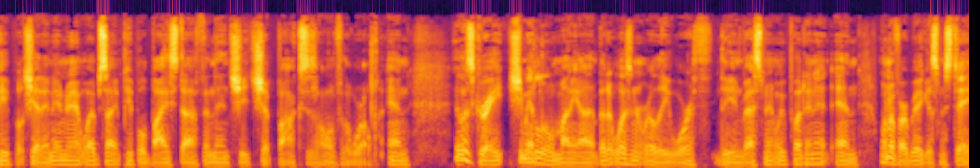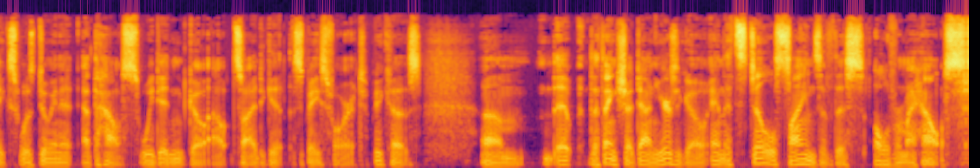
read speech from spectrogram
people, she had an internet website, people buy stuff, and then she'd ship boxes all over the world. And it was great. She made a little money on it, but it wasn't really worth the investment we put in it. And one of our biggest mistakes was doing it at the house. We didn't go outside to get space for it because um, it, the thing shut down years ago, and it's still signs of this all over my house.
